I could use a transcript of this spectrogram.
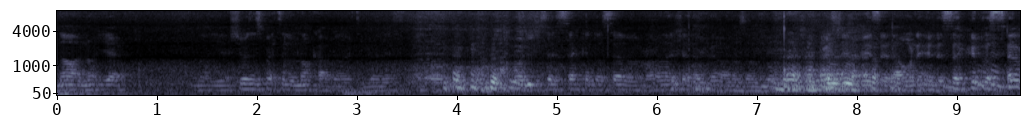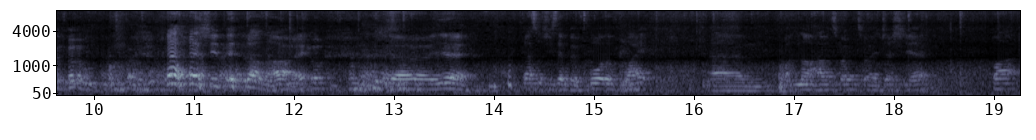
No, not yet. Yet. She was expecting a knockout though, to be honest. well, she said second or seventh. I don't know if she had a bet on or something. She said, I want to in the second or seventh. she did. I was like, alright. Uh, yeah. That's what she said before the fight. Um, but no, I haven't spoken to her just yet. But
